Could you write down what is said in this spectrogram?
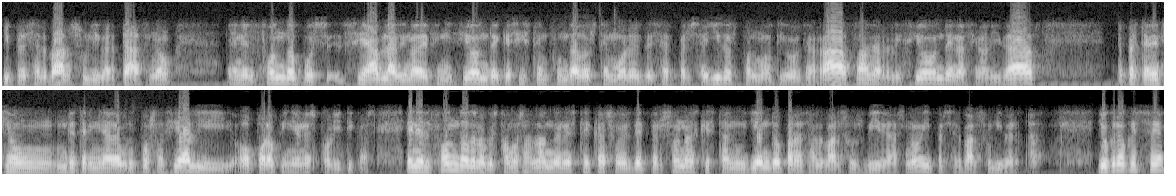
y preservar su libertad, ¿no? en el fondo pues se habla de una definición de que existen fundados temores de ser perseguidos por motivos de raza, de religión, de nacionalidad, de pertenencia a un, determinado grupo social y, o por opiniones políticas. En el fondo de lo que estamos hablando en este caso es de personas que están huyendo para salvar sus vidas ¿no? y preservar su libertad. Yo creo que ese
